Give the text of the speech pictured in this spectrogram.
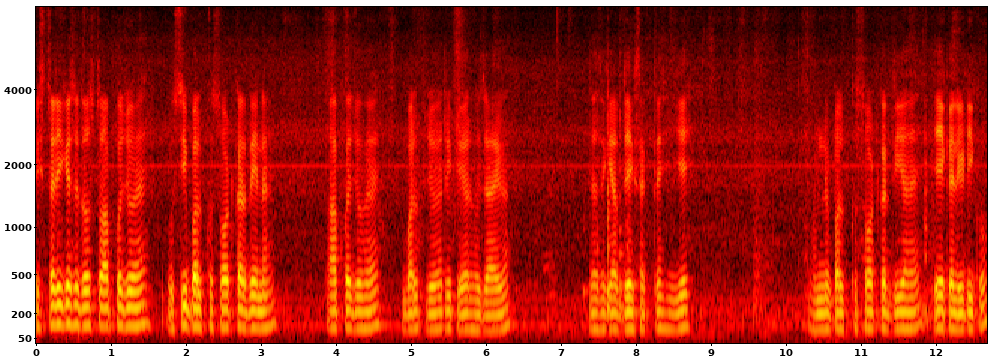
इस तरीके से दोस्तों आपको जो है, उसी बल्ब को शॉर्ट कर देना है। तो आपका जो है बल्ब जो है रिपेयर हो जाएगा। जैसे कि आप देख सकते हैं, ये हमने बल्ब को शॉर्ट कर दिया है, एक एलईडी को,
